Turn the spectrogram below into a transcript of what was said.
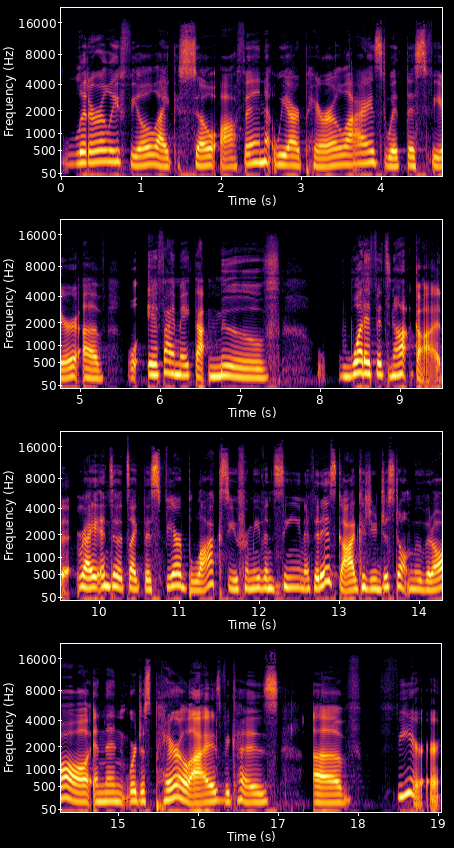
literally feel like so often we are paralyzed with this fear of, well, if I make that move, what if it's not God? Right. And so it's like this fear blocks you from even seeing if it is God because you just don't move at all. And then we're just paralyzed because of fear.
